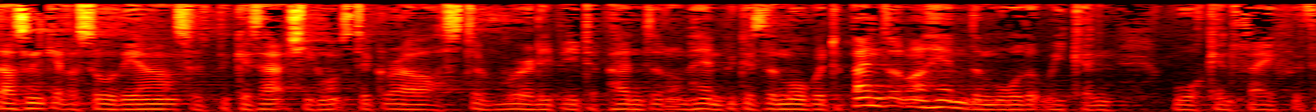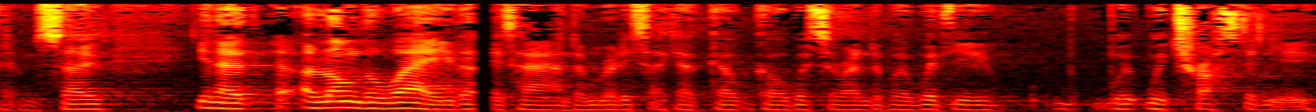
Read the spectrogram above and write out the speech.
doesn't give us all the answers because actually wants to grow us to really be dependent on him because the more we're dependent on him, the more that we can walk in faith with him. So you know, along the way, that his hand and really say, okay, God, God, we surrender, we're with you, we, we trust in you.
